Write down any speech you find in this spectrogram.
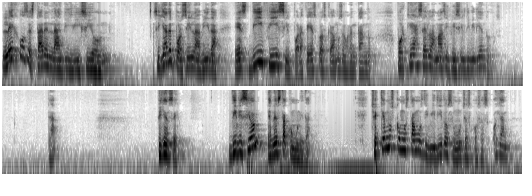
Lejos de estar en la división, si ya de por sí la vida es difícil por aquellas cosas que vamos enfrentando, ¿por qué hacerla más difícil dividiéndonos? ¿Ya? Fíjense, división en esta comunidad. Chequemos cómo estamos divididos en muchas cosas. Oigan,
